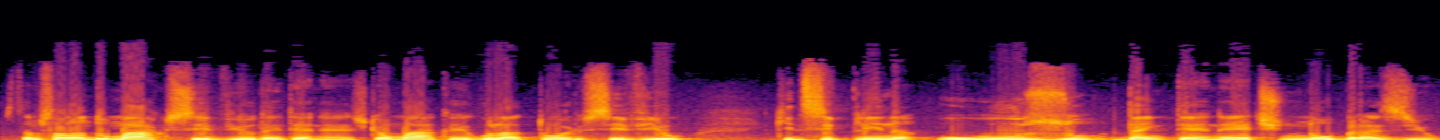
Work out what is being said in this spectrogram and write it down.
Estamos falando do Marco Civil da Internet, que é o marco regulatório civil que disciplina o uso da internet no Brasil.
